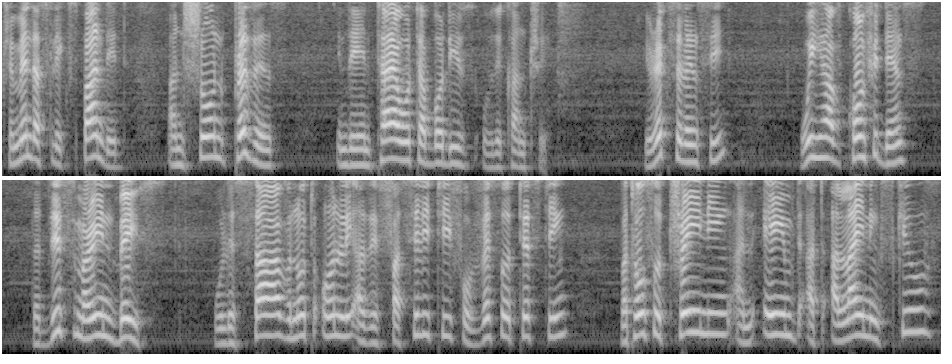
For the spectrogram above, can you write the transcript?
tremendously expanded and shown presence in the entire water bodies of the country. Your Excellency, we have confidence that this marine base will serve not only as a facility for vessel testing, but also training and aimed at aligning skills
